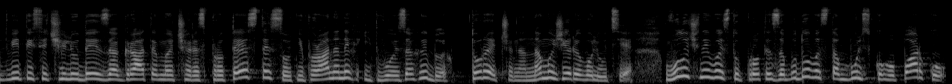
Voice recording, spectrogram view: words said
дві тисячі людей за ґратами через протести, сотні поранених і двоє загиблих. Туреччина на межі революції. Вуличний виступ проти забудови Стамбульського парку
